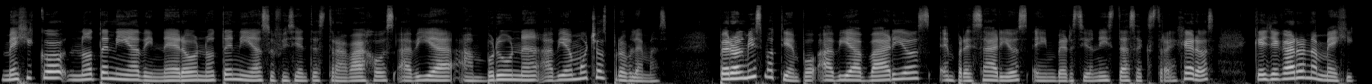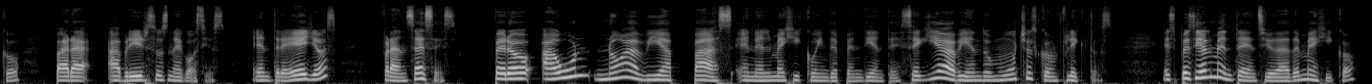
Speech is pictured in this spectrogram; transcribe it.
México no tenía dinero, no tenía suficientes trabajos, había hambruna, había muchos problemas. Pero al mismo tiempo había varios empresarios e inversionistas extranjeros que llegaron a México para abrir sus negocios entre ellos franceses. Pero aún no había paz en el México independiente, seguía habiendo muchos conflictos. Especialmente en Ciudad de México,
